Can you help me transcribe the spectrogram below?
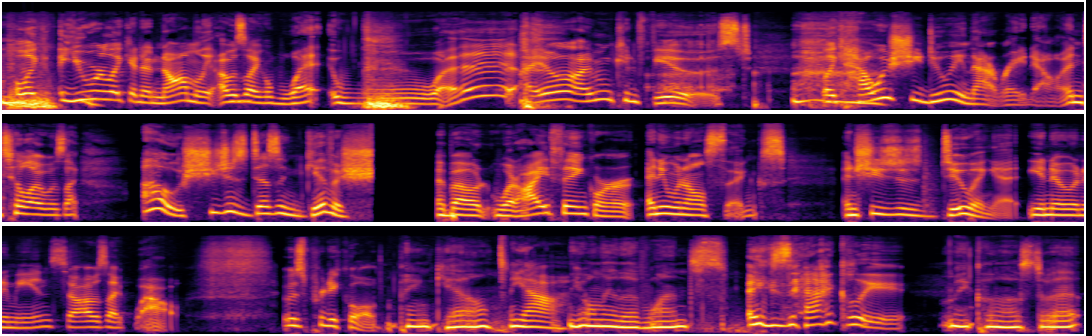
like you were like an anomaly. I was like, "What? What? I don't I'm confused." Like how is she doing that right now? Until I was like, "Oh, she just doesn't give a shit about what I think or anyone else thinks." and she's just doing it. You know what I mean? So I was like, wow, it was pretty cool. Thank you. Yeah, You only live once. exactly. Make the most of it.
